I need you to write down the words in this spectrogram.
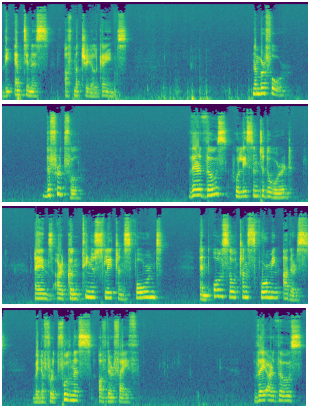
the emptiness of material gains. Number four, the fruitful. There are those who listen to the word and are continuously transformed and also transforming others by the fruitfulness of their faith. They are those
